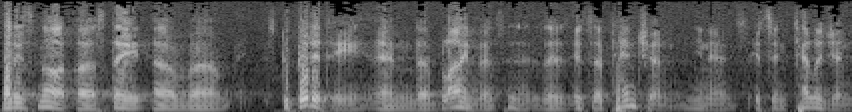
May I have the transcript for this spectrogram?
But it's not a state of uh, stupidity and uh, blindness. It's attention, you know, it's, it's intelligent.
